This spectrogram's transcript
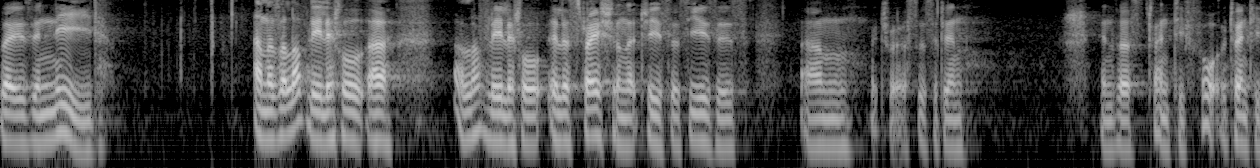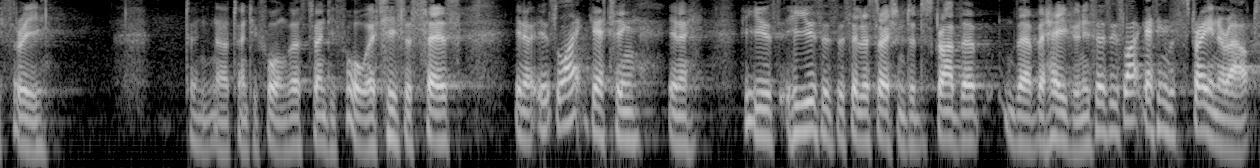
those in need. And there's a lovely little, uh, a lovely little illustration that Jesus uses. Um, which verse is it in? In verse 24, 23, 20, no, 24, in verse 24, where Jesus says, you know, it's like getting, you know, he, use, he uses this illustration to describe their, their behavior. And he says it's like getting the strainer out,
